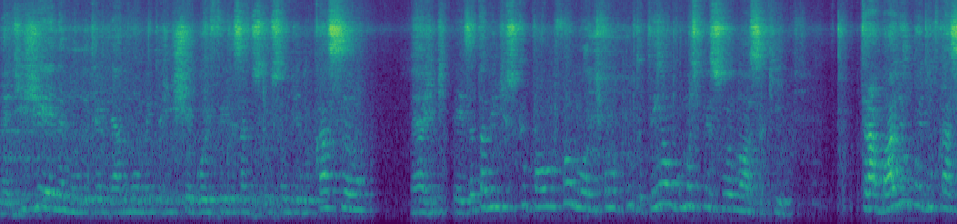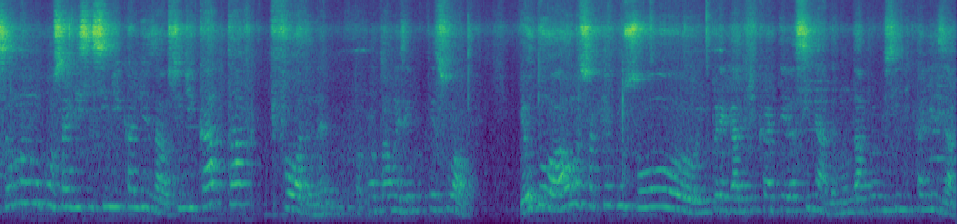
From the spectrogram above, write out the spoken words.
né, de gênero, num determinado momento a gente chegou e fez essa discussão de educação. Né, a gente, é exatamente isso que o Paulo falou. A gente falou, puta, tem algumas pessoas nossas aqui trabalham com educação, mas não conseguem se sindicalizar. O sindicato tá foda, né? Para contar um exemplo pessoal. Eu dou aula, só que eu não sou empregado de carteira assinada, não dá para me sindicalizar.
